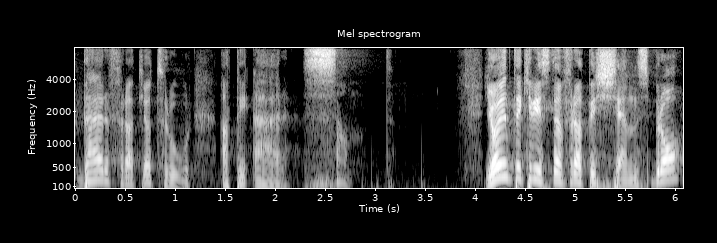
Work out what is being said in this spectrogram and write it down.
därför att jag tror att det är sant. Jag är inte kristen för att det känns bra.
